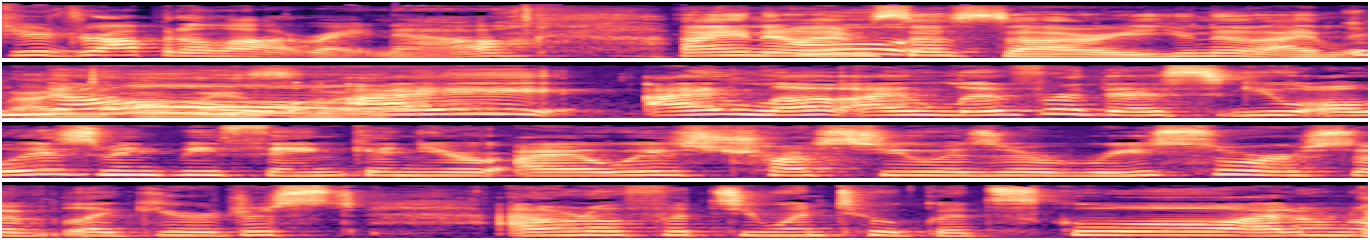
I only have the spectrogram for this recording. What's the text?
you're dropping a lot right now. I know. I'm so sorry. You know, I, I'm no, always like, I I love I live for this. You always make me think, and you I always trust you as a resource of like you're just. I don't know if it's you went to a good school. I don't know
